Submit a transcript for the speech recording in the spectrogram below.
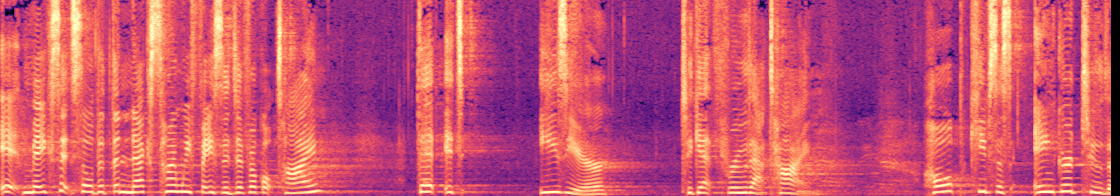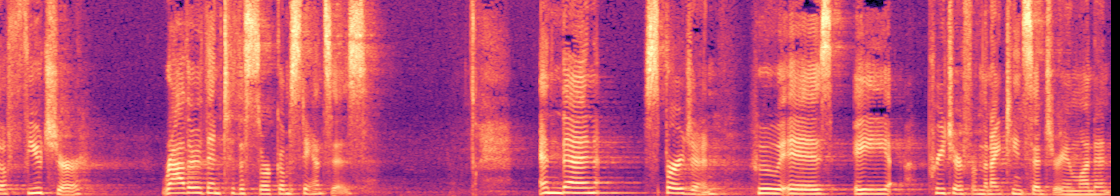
It makes it so that the next time we face a difficult time, that it's easier to get through that time. Hope keeps us anchored to the future rather than to the circumstances. And then Spurgeon, who is a preacher from the 19th century in London,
